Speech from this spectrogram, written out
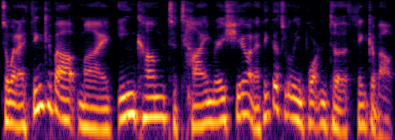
So when I think about my income to time ratio, and I think that's really important to think about,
